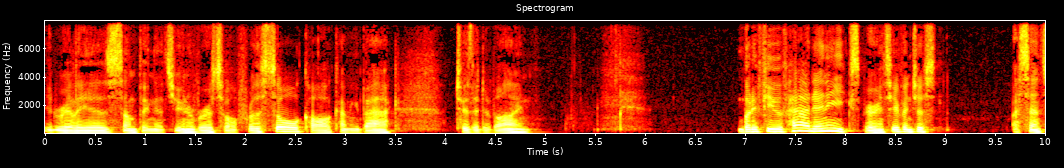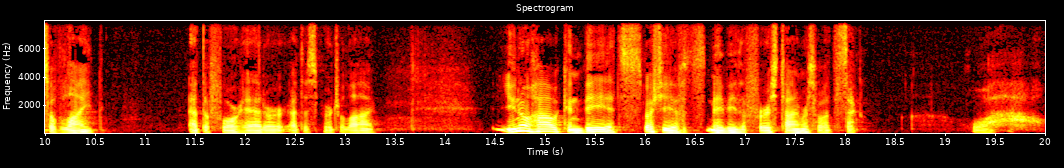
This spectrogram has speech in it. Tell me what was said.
It really is something that's universal for the soul call coming back to the divine. But if you've had any experience, even just a sense of light at the forehead or at the spiritual eye, you know how it can be, it's, especially if it's maybe the first time or so, it's like, wow.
